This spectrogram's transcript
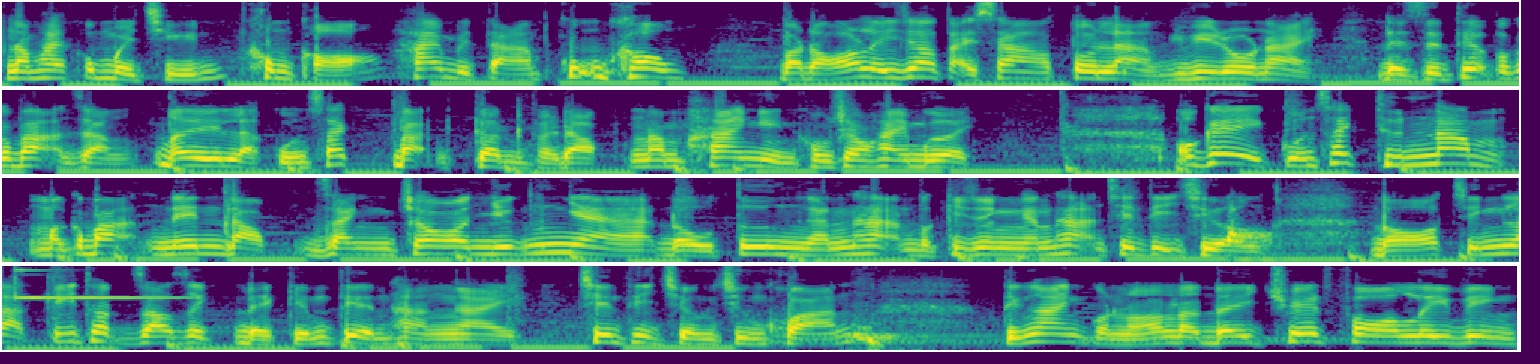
Năm 2019 không có, 2018 cũng không. Và đó là lý do tại sao tôi làm cái video này Để giới thiệu với các bạn rằng đây là cuốn sách bạn cần phải đọc năm 2020 Ok, cuốn sách thứ năm mà các bạn nên đọc dành cho những nhà đầu tư ngắn hạn và kinh doanh ngắn hạn trên thị trường Đó chính là kỹ thuật giao dịch để kiếm tiền hàng ngày trên thị trường chứng khoán. Tiếng Anh của nó là Day Trade for Living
